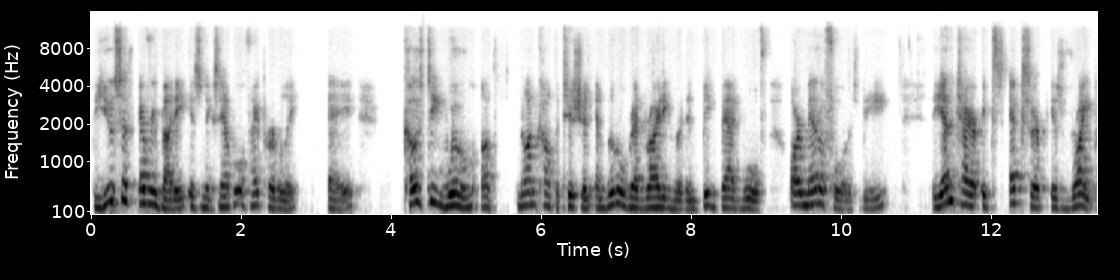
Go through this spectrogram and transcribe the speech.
The use of everybody is an example of hyperbole, A. Cozy womb of non-competition, and Little Red Riding Hood and Big Bad Wolf are metaphors, B. The entire ex excerpt is ripe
